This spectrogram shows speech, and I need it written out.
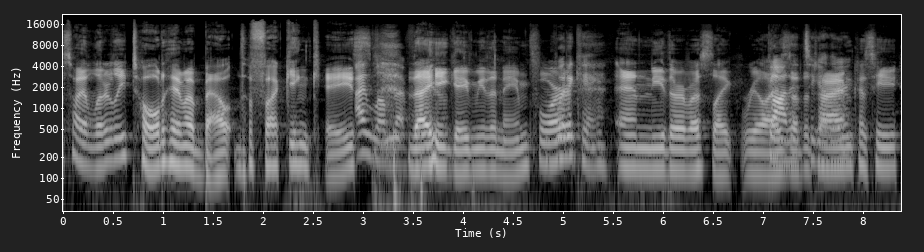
So I literally told him about the fucking case. I love that that he gave me the name for. What a king. And neither of us like Got realized it at the together. time because he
